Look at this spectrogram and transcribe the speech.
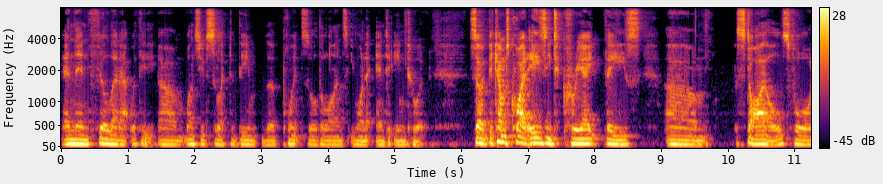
and then fill that out with the, um, once you've selected the, the points or the lines that you want to enter into it. So it becomes quite easy to create these um, styles for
